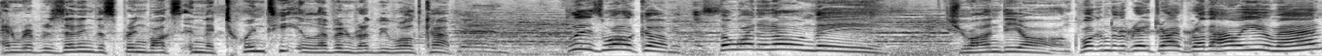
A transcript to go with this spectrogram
and representing the Springboks in the 2011 Rugby World Cup. Please welcome the one and only Juan de Jongh. Welcome to the Great Drive, brother. How are you, man?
